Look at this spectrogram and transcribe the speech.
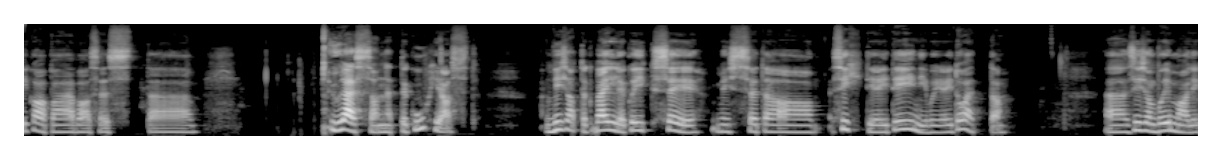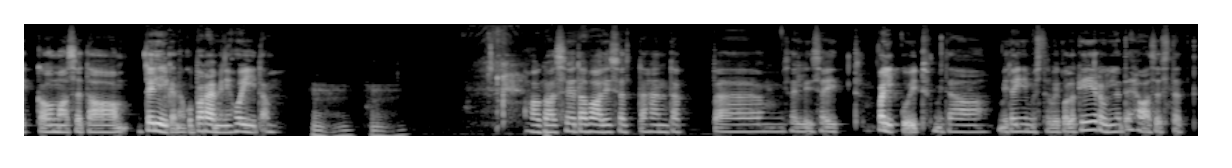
igapäevasest ülesannete kuhjast visata välja kõik see, mis seda sihti ei teeni või ei toeta, siis on võimalik ka oma seda telge nagu paremini hoida mm. -hmm. aga see tavaliselt tähendab Ähm, selliseid valikuid, mida, mida inimestel võib olla keeruline teha, sest et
